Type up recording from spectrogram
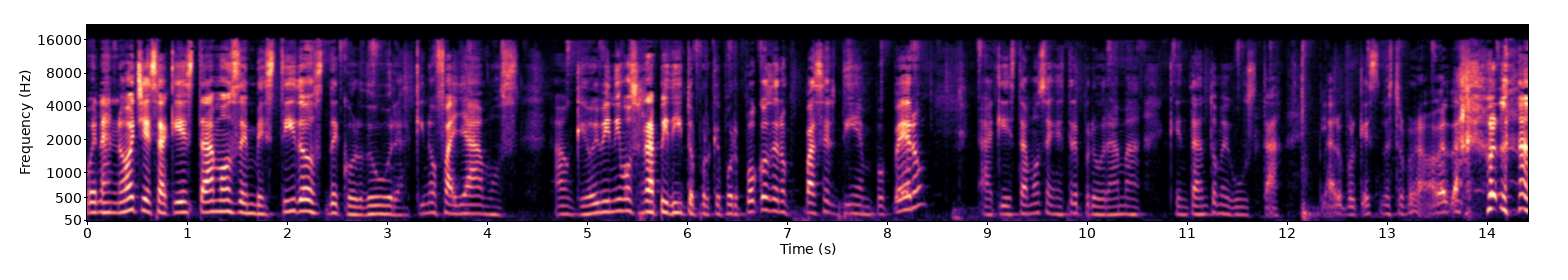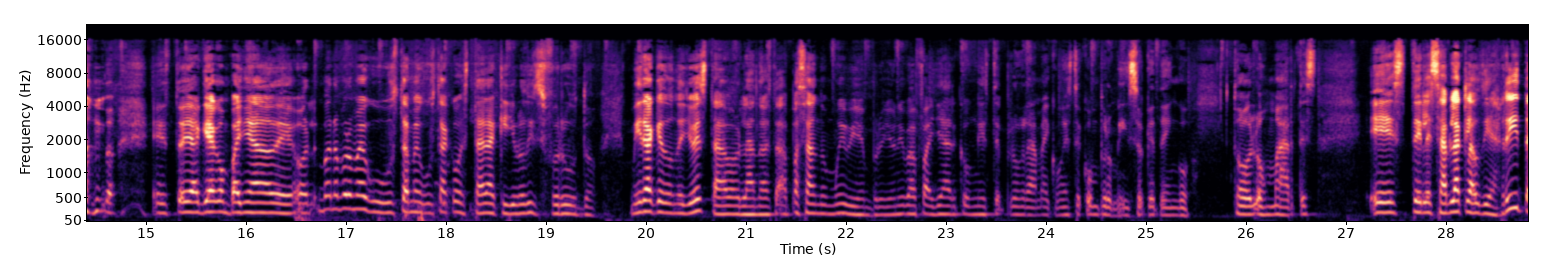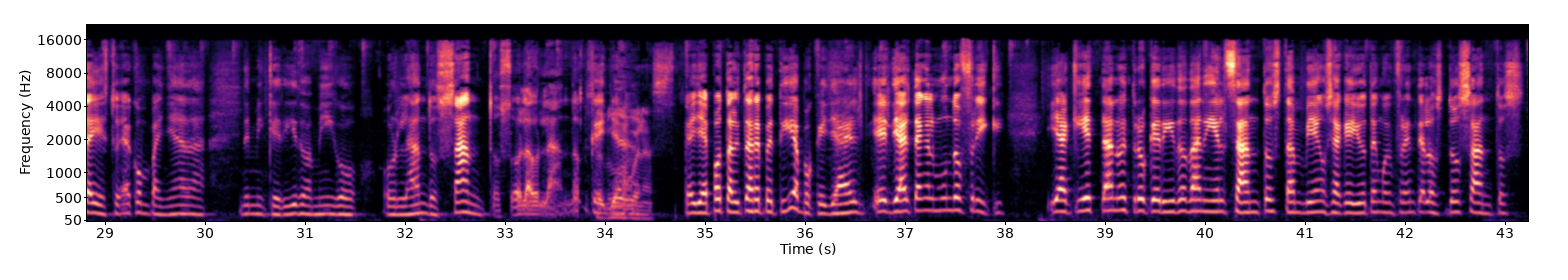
Buenas noches, aquí estamos en Vestidos de Cordura, aquí no fallamos, aunque hoy vinimos rapidito porque por poco se nos pasa el tiempo, pero aquí estamos en este programa que en tanto me gusta, claro, porque es nuestro programa, ¿verdad, Orlando? Estoy aquí acompañado de, bueno, pero me gusta, me gusta estar aquí, yo lo disfruto. Mira que donde yo estaba hablando, estaba pasando muy bien, pero yo no iba a fallar con este programa y con este compromiso que tengo todos los martes. Este, les habla Claudia Rita y estoy acompañada de mi querido amigo Orlando Santos. Hola Orlando, que ya, buenas. que ya es potalita repetida porque ya él, ya está en el mundo friki. Y aquí está nuestro querido Daniel Santos también, o sea que yo tengo enfrente a los dos Santos,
